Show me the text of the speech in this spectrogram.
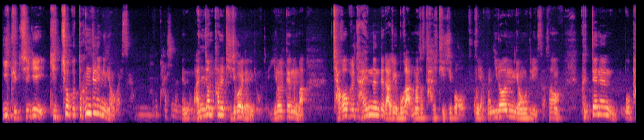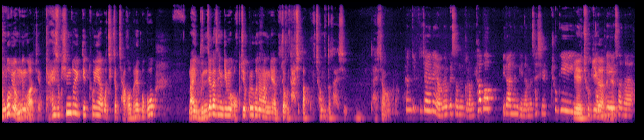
이 규칙이 기초부터 흔들리는 경우가 있어요. 판 다시 만들. 완전 판을 뒤집어야 되는 경우죠. 이럴 때는 막 작업을 다 했는데 나중에 뭐가 안 맞아서 다시 뒤집어 엎고 약간 이런 경우들이 있어서 그때는 뭐 방법이 없는 것 같아요. 계속 심도 있게 토의하고 직접 작업을 해보고 만약 문제가 생기면 억지로 끌고 나가는 게 아니라 무조건 다시 받고 처음부터 다시 다시 작업을 하고. 편집 디자인의 영역에서는 그럼 협업이라는 개념은 사실 초기 예, 초기가 단계에서나.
